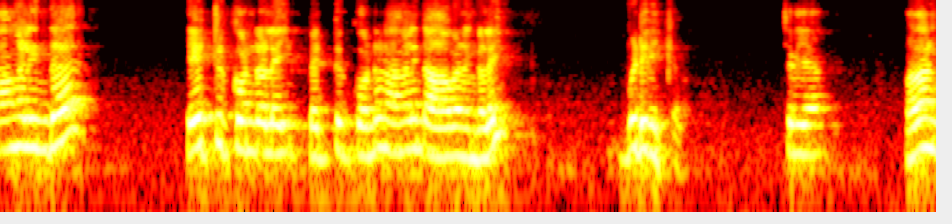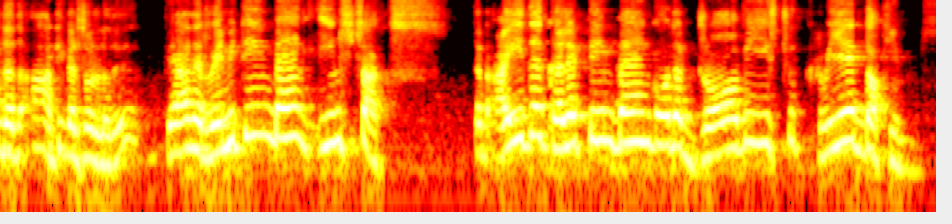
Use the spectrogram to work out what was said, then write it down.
நாங்கள் இந்த ஏற்றுக்கொண்டலை பெற்றுக்கொண்டு நாங்கள் இந்த ஆவணங்களை விடுவிக்கலாம். சரியா? அதான் இந்த ஆர்டிகல் சொல்லுது. The remitting bank instructs that either collecting bank or the drawee is to create documents.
